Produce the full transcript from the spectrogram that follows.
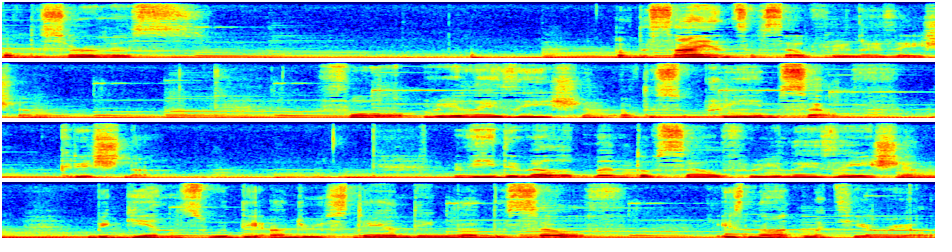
of the service of the science of self realization full realization of the Supreme Self, Krishna. The development of self realization begins with the understanding that the self is not material,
